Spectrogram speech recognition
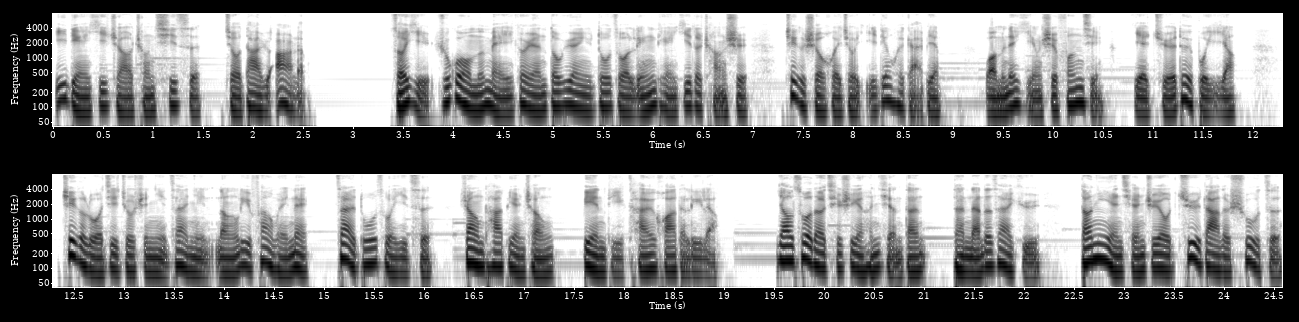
一点一只要乘七次就大于二了。所以，如果我们每一个人都愿意多做零点一的尝试，这个社会就一定会改变，我们的影视风景也绝对不一样。这个逻辑就是你在你能力范围内再多做一次，让它变成遍地开花的力量。要做的其实也很简单，但难的在于，当你眼前只有巨大的数字，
